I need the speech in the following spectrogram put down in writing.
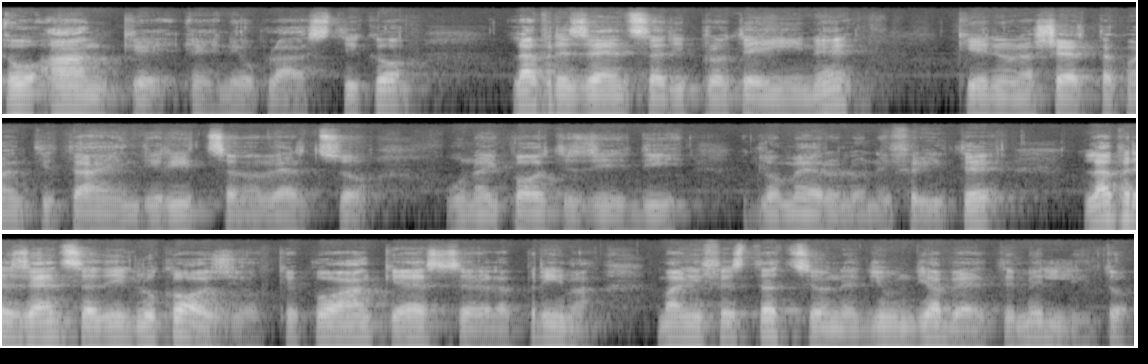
o anche eh, neoplastico, la presenza di proteine che in una certa quantità indirizzano verso una ipotesi di glomerulonefrite, la presenza di glucosio, che può anche essere la prima manifestazione di un diabete mellito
